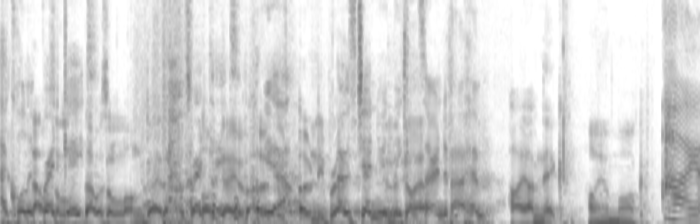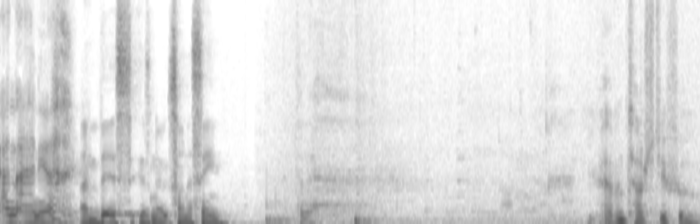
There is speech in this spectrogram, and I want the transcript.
I call it that was a- breadgate. That was a long day. That was a long Breadgate. day of only, Yeah. only bread. I was genuinely concerned about him. Hi, I'm Nick. Hi, I'm Mark, Hi, I'm Anya. and this is Notes on a Scene. You haven't touched your food.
